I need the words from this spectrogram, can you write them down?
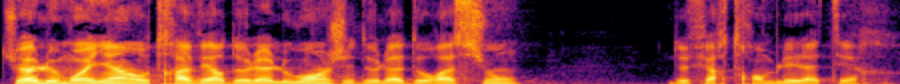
Tu as le moyen, au travers de la louange et de l'adoration, de faire trembler la terre.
